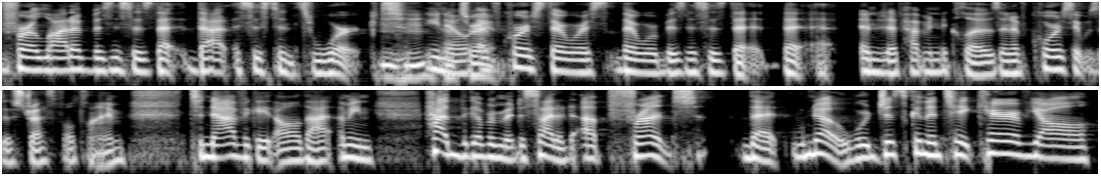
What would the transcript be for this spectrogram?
for a lot of businesses that that assistance worked. you know, Mm-hmm. right. of course there was there were businesses that that ended up having to close, and of course it was a stressful time to navigate all that. I mean, had the government decided up front that no, we're just going to take care of y'all,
